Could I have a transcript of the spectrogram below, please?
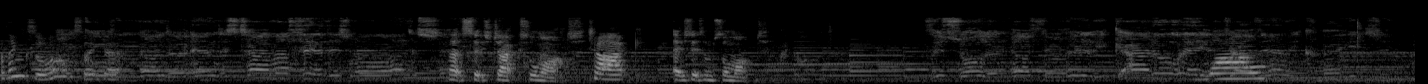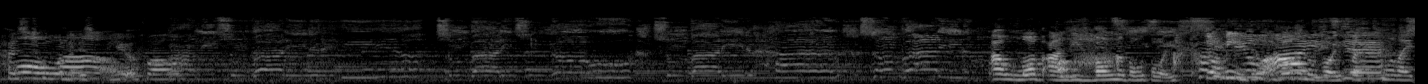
I think so. Looks like it. That suits Jack so much. Jack. It suits him so much. Wow. His Oh, tone wow. is beautiful. I love Andy's oh, vulnerable voice. I you know what I mean? you know feel what a vulnerable Andy's, voice? Like it's more like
